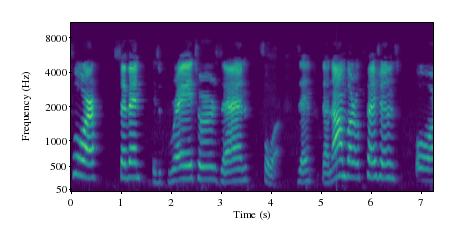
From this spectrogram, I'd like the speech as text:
4 7 is greater than 4 then the number of pigeons or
